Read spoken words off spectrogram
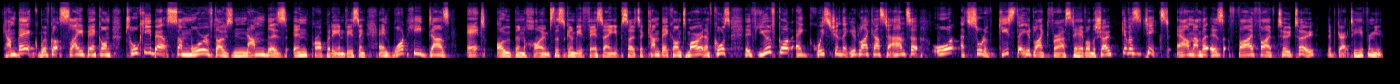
come back. We've got Slade back on talking about some more of those numbers in property investing and what he does at open homes. This is going to be a fascinating episode. So come back on tomorrow. And of course, if you've got a question that you'd like us to answer or a sort of guest that you'd like for us to have on the show, give us a text. Our number is 5522. It'd be great to hear from you.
